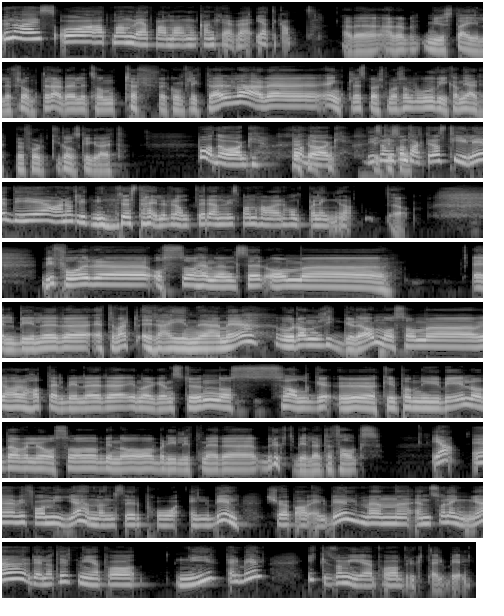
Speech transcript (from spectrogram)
underveis, og at man vet hva man kan kreve i etterkant. Er det, er det mye steile fronter, er det litt sånn tøffe konflikter her, eller er det enkle spørsmål som hvor vi kan hjelpe folk ganske greit? Både òg. Både og. De som kontakter oss tidlig, de har nok litt mindre steile fronter enn hvis man har holdt på lenge, da. Ja. Vi får uh, også henvendelser om uh, elbiler uh, etter hvert, regner jeg med. Hvordan ligger det an nå som vi har hatt elbiler i Norge en stund, og salget øker på ny bil, og da vil jo også begynne å bli litt mer bruktbiler til salgs? Ja, vi får mye henvendelser på elbil, kjøp av elbil, men enn så lenge relativt mye på ny elbil, ikke så mye på brukt elbil.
